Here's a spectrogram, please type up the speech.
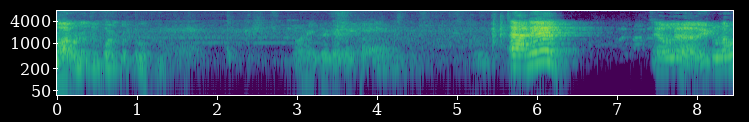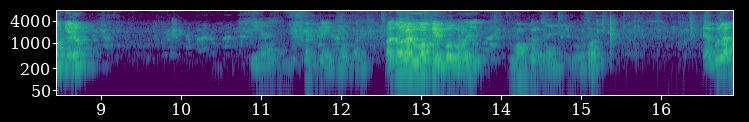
મારો નથી પડતો. એ ઓલે ઈટુ ના કીધું? આ મોકલી છે એ ગુલાબ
